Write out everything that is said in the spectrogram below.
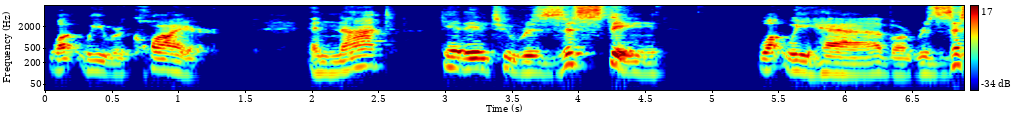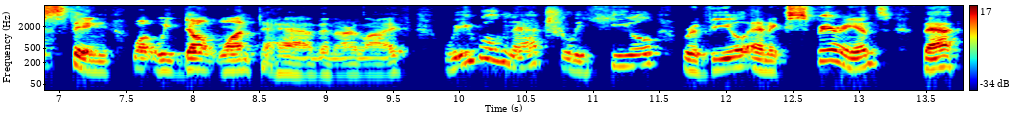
what we require and not get into resisting what we have or resisting what we don't want to have in our life, we will naturally heal, reveal, and experience that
